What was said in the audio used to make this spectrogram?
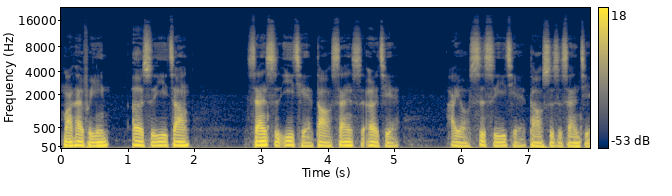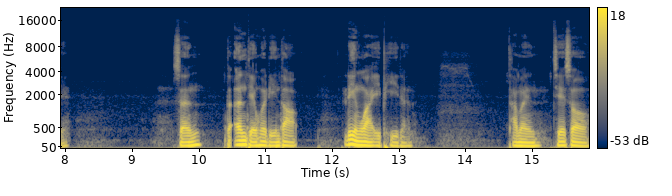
马太福音二十一章三十一节到三十二节，还有四十一节到四十三节，神的恩典会临到另外一批人，他们接受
